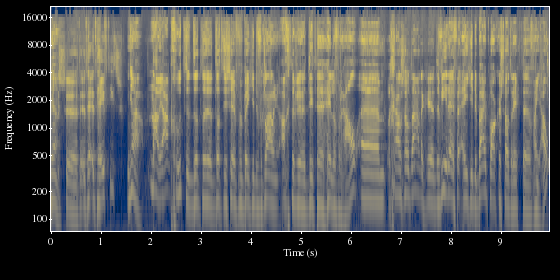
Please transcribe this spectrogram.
Ja. Dus, uh, het, het, heeft iets. Ja, nou ja, goed. Dat, uh, dat is even een beetje de verklaring achter uh, dit hele verhaal. Ehm, we gaan zo dadelijk er weer even eentje erbij pakken, zo direct van jou.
